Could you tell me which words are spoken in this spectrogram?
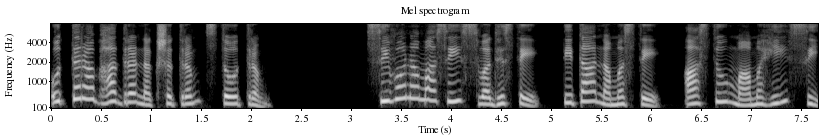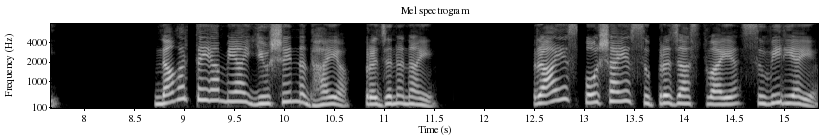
ఉత్తరాభాద్ర నక్షత్రం స్తోత్రం. శివోనమాసి స్వధిస్తే తితా నమస్తే ఆస్తు మామహీ సి. నవర్తయామ్య యుషేన్నధాయ ప్రజననాయ. రాయ స్పోషాయ సుప్రజాస్త్వాయ సువీర్యాయ.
